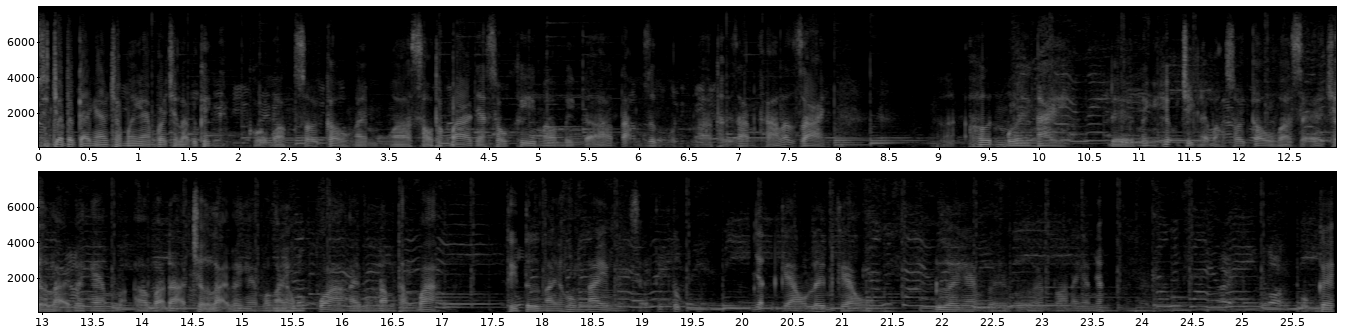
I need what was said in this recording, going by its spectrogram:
Xin chào tất cả anh em, chào mừng anh em quay trở lại với kênh của bảng soi cầu ngày mùng à, 6 tháng 3 nhé. Sau khi mà mình đã tạm dừng một à, thời gian khá là dài à, Hơn 10 ngày để mình hiệu chỉnh lại bảng soi cầu và sẽ trở lại với anh em à, Và đã trở lại với anh em vào ngày hôm qua ngày mùng 5 tháng 3 Thì từ ngày hôm nay mình sẽ tiếp tục nhận kèo lên kèo đưa anh em về vừa an toàn anh em nhé. Ok,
